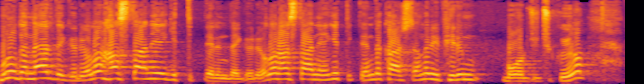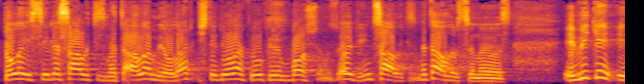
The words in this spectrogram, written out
Bunu da nerede görüyorlar? Hastaneye gittiklerinde görüyorlar. Hastaneye gittiklerinde karşılarında bir prim borcu çıkıyor. Dolayısıyla sağlık hizmeti alamıyorlar. İşte diyorlar ki bu prim borçlarınızı ödeyin, sağlık hizmeti alırsınız. E peki e,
